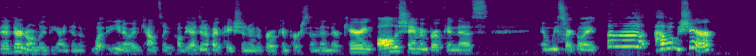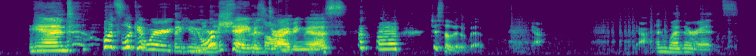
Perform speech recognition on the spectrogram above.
they're, they're normally the identify what you know in counseling called the identified patient or the broken person and they're carrying all the shame and brokenness and we start going uh how about we share and let's look at where your shame is all. driving Yeah. this just a little bit Yeah, and whether it's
